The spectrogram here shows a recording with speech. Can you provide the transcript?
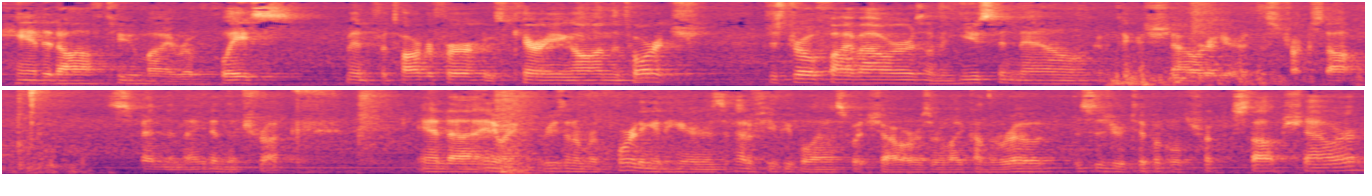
handed off to my replacement photographer who's carrying on the torch. Just drove five hours, I'm in Houston now. I'm gonna take a shower here at this truck stop, spend the night in the truck. And uh, anyway, the reason I'm recording in here is I've had a few people ask what showers are like on the road. This is your typical truck stop shower.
